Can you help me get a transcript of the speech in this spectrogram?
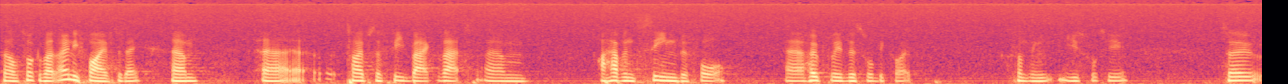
So I'll talk about only five today. Um, uh, types of feedback that um, I haven't seen before. Uh, hopefully this will be quite something useful to you. So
